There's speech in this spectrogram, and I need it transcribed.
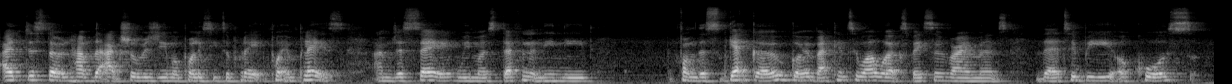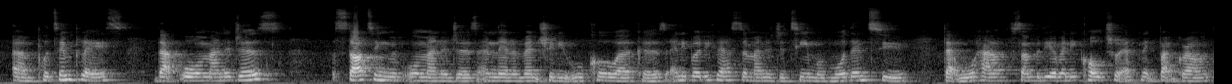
I just don't have the actual regime or policy to put put in place. I'm just saying we most definitely need from this get go, going back into our workspace environments, there to be a course um, put in place that all managers starting with all managers and then eventually all co-workers anybody who has to manage a team of more than two that will have somebody of any cultural ethnic background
